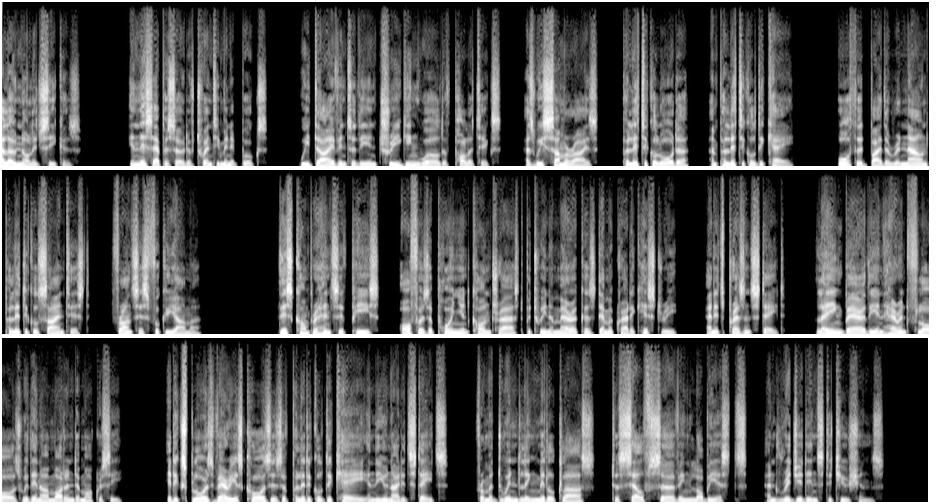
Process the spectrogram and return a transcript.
Hello, knowledge seekers. In this episode of 20 Minute Books, we dive into the intriguing world of politics as we summarize Political Order and Political Decay, authored by the renowned political scientist Francis Fukuyama. This comprehensive piece offers a poignant contrast between America's democratic history and its present state, laying bare the inherent flaws within our modern democracy. It explores various causes of political decay in the United States, from a dwindling middle class to self serving lobbyists and rigid institutions.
